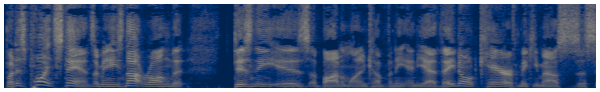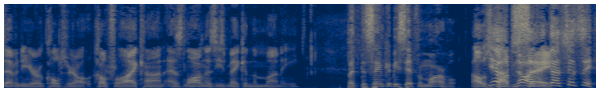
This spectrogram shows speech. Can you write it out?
but his point stands. I mean, he's not wrong that Disney is a bottom line company, and yeah, they don't care if Mickey Mouse is a seventy year old cultural cultural icon as long as he's making the money. But the same could be said for Marvel. I was Yeah, about to no, say. I think that's just it.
